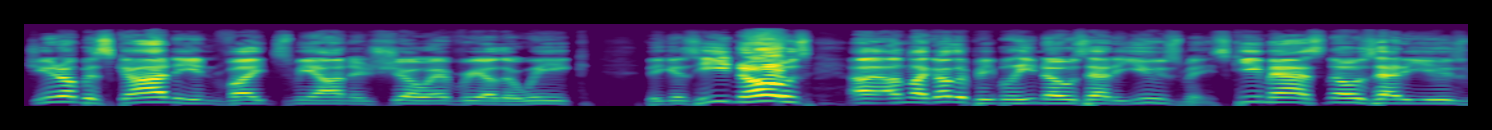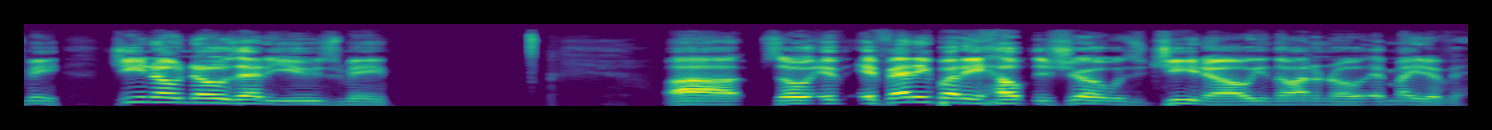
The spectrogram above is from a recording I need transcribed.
Gino Bisconti invites me on his show every other week because he knows, uh, unlike other people, he knows how to use me. Ski Mask knows how to use me. Gino knows how to use me. Uh, so if, if anybody helped the show, it was Gino. You know, I don't know, it might have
